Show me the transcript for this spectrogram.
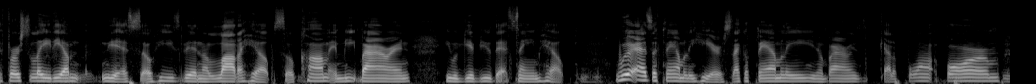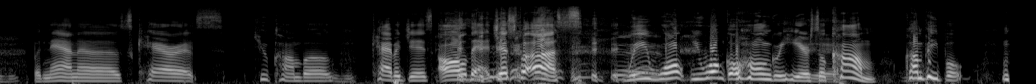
the first lady. I'm First yes. So he's been a lot of help. So come and meet Byron. He will give you that same help. Mm-hmm. We're as a family here. It's like a family. You know, Byron's got a farm, farm bananas, carrots, cucumber, mm-hmm. cabbages, all that, just for us. We won't. You won't go hungry here. So come, come, people.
